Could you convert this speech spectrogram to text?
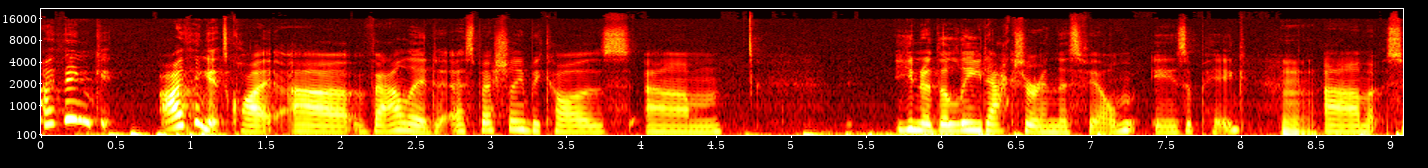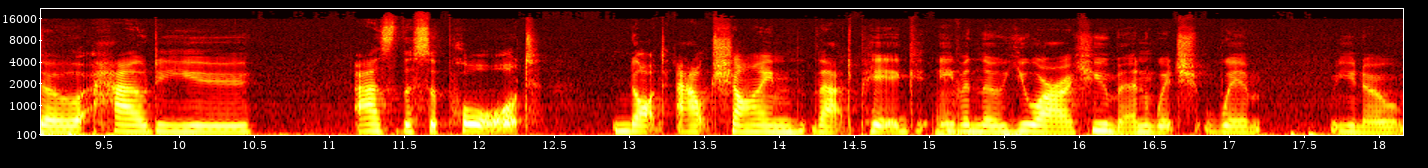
I think I think it's quite uh, valid, especially because um, you know the lead actor in this film is a pig. Mm. Um, so how do you, as the support, not outshine that pig, even though you are a human, which we're, you know,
